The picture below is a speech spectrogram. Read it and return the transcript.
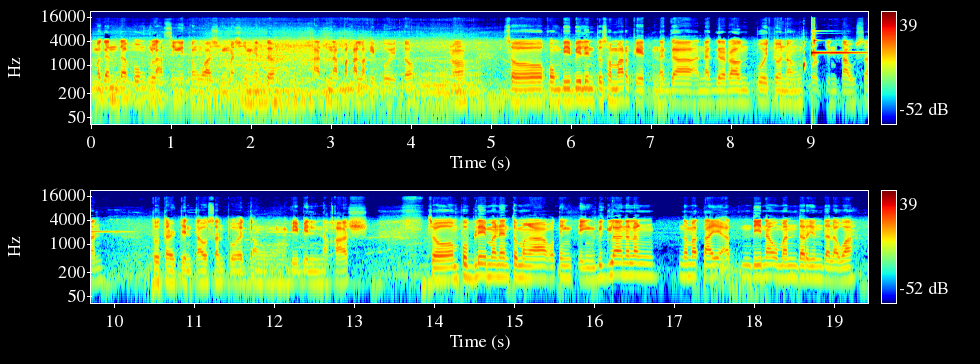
maganda pong klaseng itong washing machine ito. At napakalaki po ito no? So kung bibilin to sa market nag uh, nagra-round po ito ng 14,000 to 13,000 po itong bibili na cash. So ang problema nito mga kutingting bigla na lang namatay at hindi na umandar yung dalawa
